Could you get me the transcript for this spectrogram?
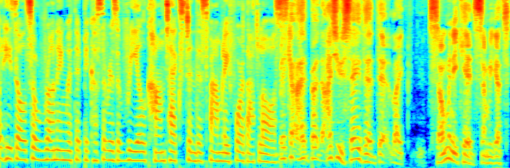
but he's also running with it because there is a real context in this family for that loss. Because, but as you say, that, that like so many kids, and we get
